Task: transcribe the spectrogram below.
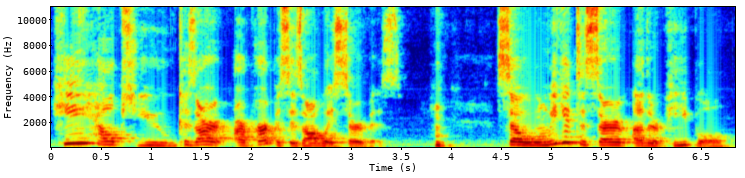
he helps you because our, our purpose is always service. so when we get to serve other people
